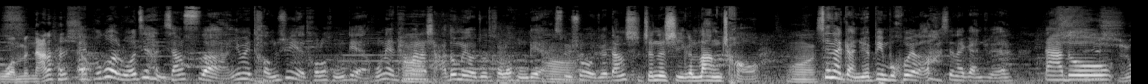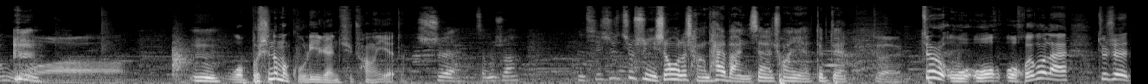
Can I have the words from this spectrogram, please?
我们拿的很少哎，。不过逻辑很相似啊，因为腾讯也投了红点，红点他妈的嗯啥都没有就投了红点，嗯所以说我觉得当时真的是一个浪潮。嗯，现在感觉并不会了，现在感觉大家都其实我嗯我不是那么鼓励人去创业的。是怎么说？你其实就是你生活的常态吧？你现在创业，对不对？对，就是我我我回过来，就是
